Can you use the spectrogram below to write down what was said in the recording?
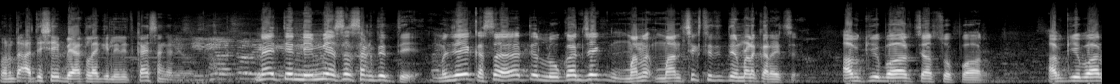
परंतु अतिशय बॅकला गेलेले आहेत. काय सांगायचं नाही ते नेहमी असं सांगतात ते. म्हणजे कसं ते लोकांचे एक मन मानसिक स्थिती निर्माण करायचं. अब की बार चार सो पार. अब की बार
